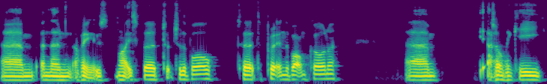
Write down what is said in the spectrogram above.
Um, and then I think it was like his third touch of the ball to, to put it in the bottom corner. Um, I don't think he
